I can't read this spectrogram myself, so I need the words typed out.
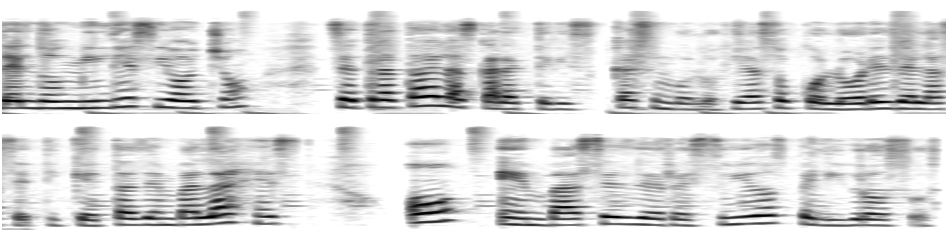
del 2018 se trata de las características, simbologías o colores de las etiquetas de embalajes o envases de residuos peligrosos,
